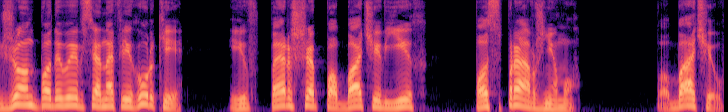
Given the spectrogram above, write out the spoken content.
Джон подивився на фігурки і вперше побачив їх по-справжньому. Побачив,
